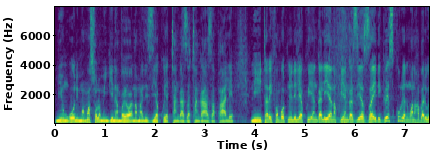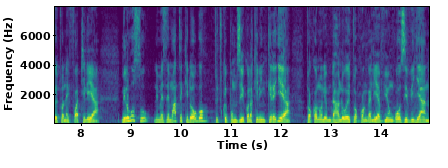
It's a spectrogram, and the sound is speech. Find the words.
miongoni mwa maswala mengine ambayo anamalizia kuyatangaza tangaza pale. Ni taarifa ambayo tunaendelea kuiangalia na kuiangazia zaidi. Grace Kuria ni mwanahabari wetu anaifuatilia. Niruhusu nimezemate kidogo, tuchukue pumziko, lakini nikirejea tutakuwa na ule mdahalo wetu wa kuangalia viongozi vijana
